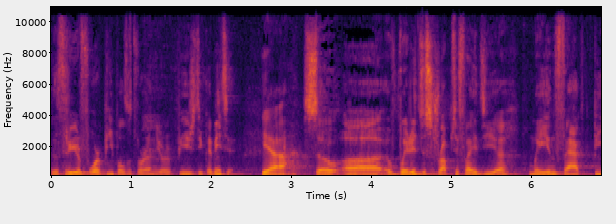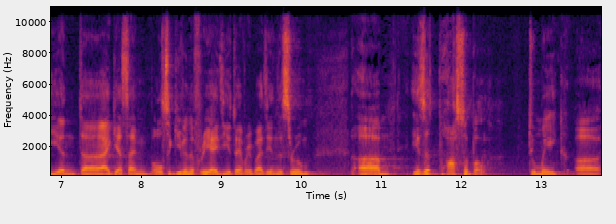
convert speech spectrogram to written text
The three or four people that were on your PhD committee. Yeah. So uh, a very disruptive idea may in fact be, and uh, I guess I'm also giving a free idea to everybody in this room. Um, is it possible to make uh,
